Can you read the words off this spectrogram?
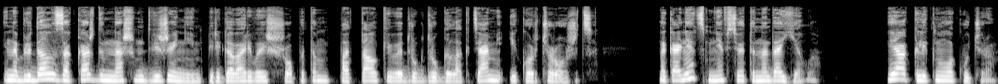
и наблюдала за каждым нашим движением, переговариваясь шепотом, подталкивая друг друга локтями и корча рожицы. Наконец, мне все это надоело. Я окликнула кучера.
